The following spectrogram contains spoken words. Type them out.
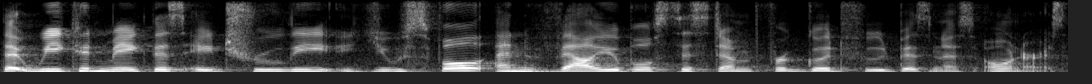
that we could make this a truly useful and valuable system for good food business owners.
